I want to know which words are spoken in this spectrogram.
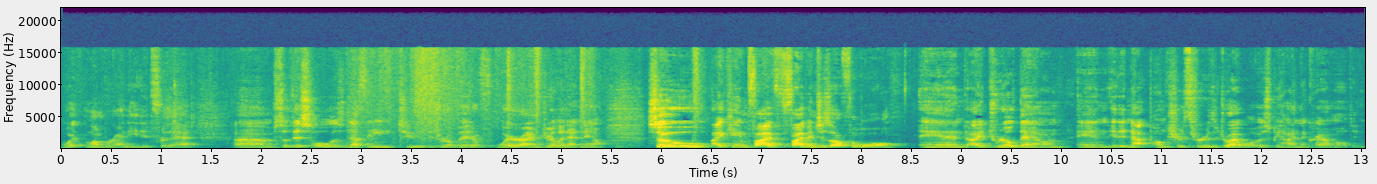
what lumber I needed for that. Um, so this hole is nothing to the drill bit of where I'm drilling at now. So I came five five inches off the wall and I drilled down and it did not puncture through the drywall. It was behind the crown molding.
